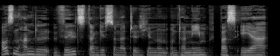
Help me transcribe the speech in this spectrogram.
Außenhandel willst, dann gehst du natürlich in ein Unternehmen, was eher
